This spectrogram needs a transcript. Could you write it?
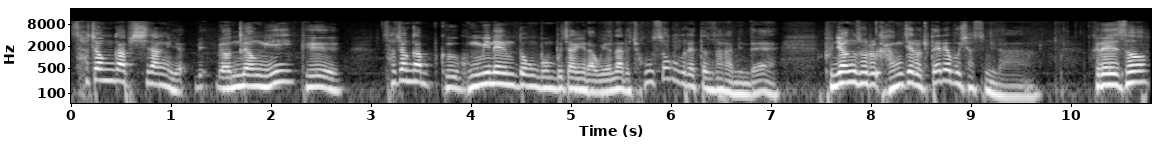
서정갑 씨랑 여- 몇 명이 그 서정갑 그 국민행동 본부장이라고 옛날에 총 쏘고 그랬던 사람인데 분향소를 강제로 때려 부셨습니다. 그래서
